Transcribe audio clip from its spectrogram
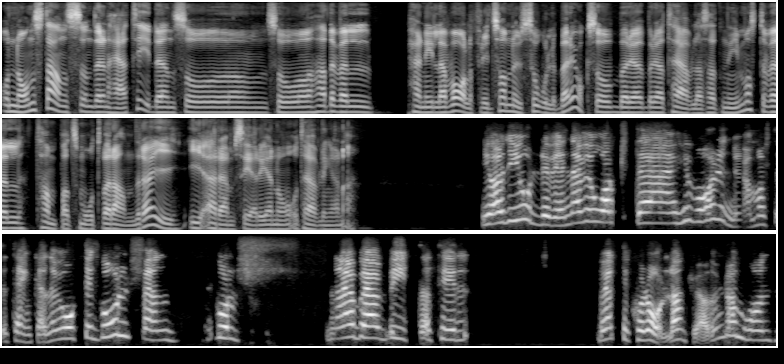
och någonstans under den här tiden så, så hade väl Pernilla Walfridsson, nu Solberg också, börjat, börja tävla så att ni måste väl tampats mot varandra i, i RM-serien och, och tävlingarna? Ja, det gjorde vi. När vi åkte, hur var det nu? Jag måste tänka. När vi åkte golfen, golf, när jag började byta till, började till Corollan tror jag. Undrar om hon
